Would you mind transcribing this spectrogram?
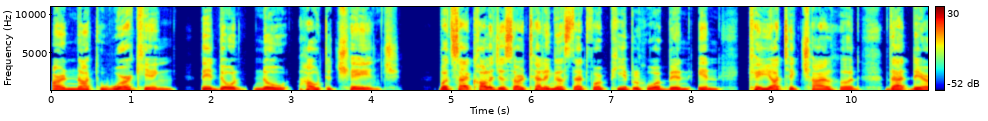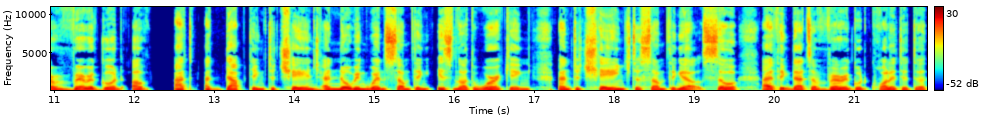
are not working they don't know how to change but psychologists are telling us that for people who have been in chaotic childhood, that they are very good of at adapting to change and knowing when something is not working and to change to something else. So I think that's a very good quality to,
